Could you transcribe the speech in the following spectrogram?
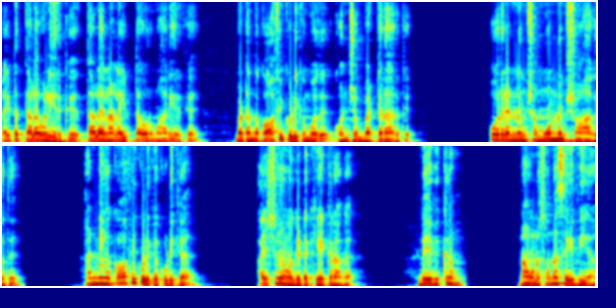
லைட்டாக தலைவலி இருக்குது தலையெல்லாம் லைட்டாக ஒரு மாதிரி இருக்குது பட் அந்த காஃபி குடிக்கும்போது கொஞ்சம் பெட்டராக இருக்குது ஒரு ரெண்டு நிமிஷம் மூணு நிமிஷம் ஆகுது. அண்ட் நீங்கள் காஃபி குடிக்க குடிக்க ஐஸ்வர்யா உங்ககிட்ட கேட்குறாங்க டே விக்ரம் நான் ஒன்று சொன்ன செய்வியா?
